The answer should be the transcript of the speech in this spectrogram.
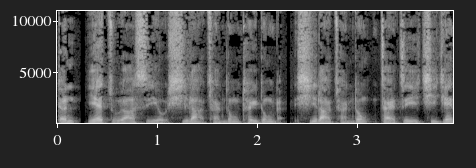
吨，也主要是由希腊船东推动的。希腊船东在这一期间，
